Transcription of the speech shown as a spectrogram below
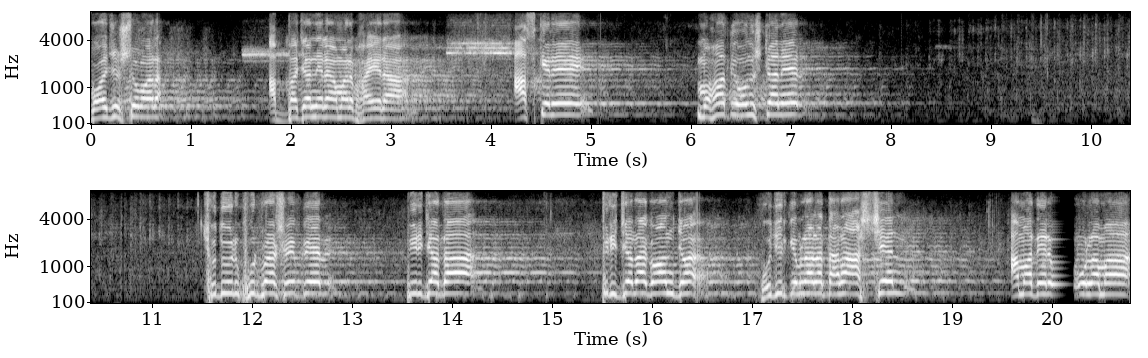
বয়োজ্যেষ্ঠ আমার আব্বাজানেরা, আমার ভাইয়েরা, আজকের এ মহৎ অনুষ্ঠানের সুদূর ফুরফুরা শরীফের পীরজাদা পীরজাদাগঞ্জ হুজুর কেবলারা তারা আসছেন। আমাদের ওলামা,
